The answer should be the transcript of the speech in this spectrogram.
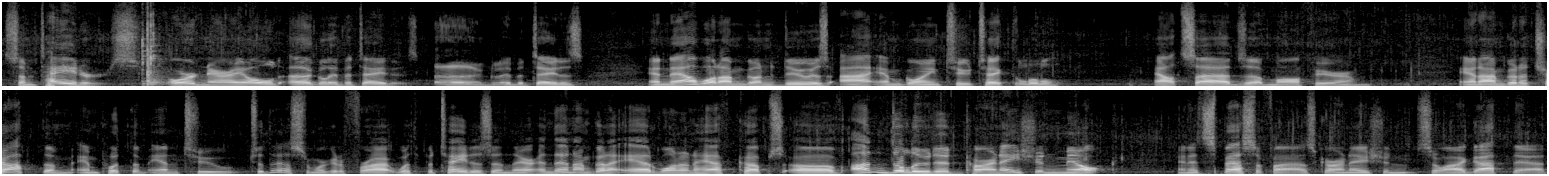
some taters, ordinary old ugly potatoes, ugly potatoes. And now what I'm going to do is I am going to take the little outsides of them off here, and I'm going to chop them and put them into to this, and we're going to fry it with potatoes in there. And then I'm going to add one and a half cups of undiluted carnation milk. And it specifies carnation, so I got that,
